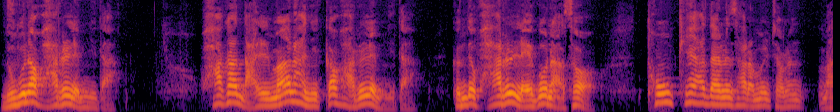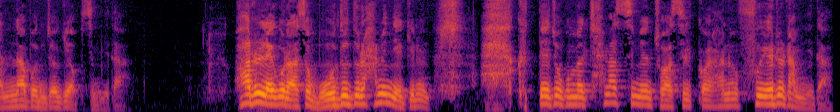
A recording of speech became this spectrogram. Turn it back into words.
누구나 화를 냅니다. 화가 날만 하니까 화를 냅니다. 근데 화를 내고 나서 통쾌하다는 사람을 저는 만나본 적이 없습니다. 화를 내고 나서 모두들 하는 얘기는 아, 그때 조금만 참았으면 좋았을 걸 하는 후회를 합니다.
